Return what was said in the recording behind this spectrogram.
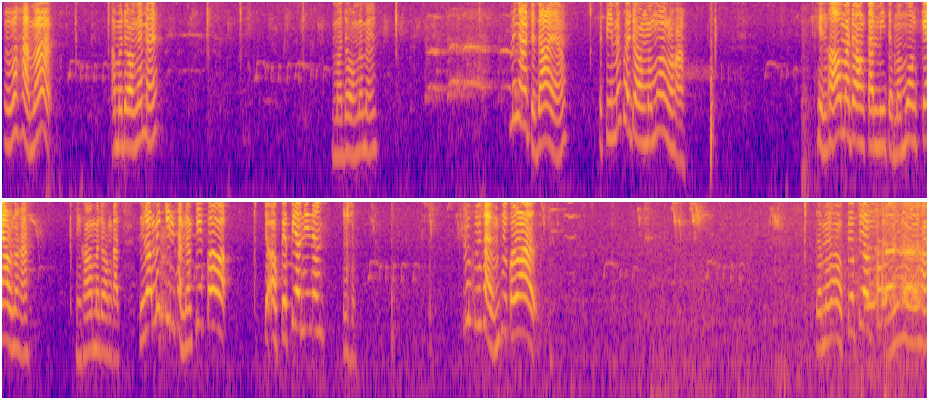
หรือว่า ถามว่า เอามาดองได้ไหม มาดองได้ไหม ไม่น่าจะได้อะแต่ตีไม่เคยดองมะม่วงหรอกค่ะ เห็นเขาเอามาดองกันมีแต่มะม่วงแก้วนะคะ เห็นเขาเอามาดองกัน หรือเราไม่กินสำน้ำพริกก็ จะออกเปรี้ยวๆนิดนึงไม่คือใส่น้ำพริกก็ได้แต่มันออกเปรี้ยวๆนิดนึงนะคะ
